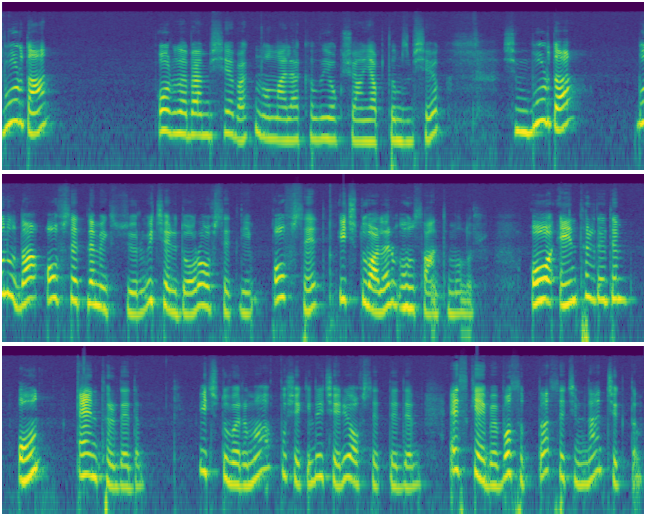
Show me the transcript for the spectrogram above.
Buradan orada ben bir şeye baktım. Onunla alakalı yok şu an yaptığımız bir şey yok. Şimdi burada bunu da offsetlemek istiyorum. İçeri doğru offsetleyeyim. Offset iç duvarlarım 10 santim olur. O enter dedim. 10 enter dedim. İç duvarımı bu şekilde içeriye offsetledim. Escape'e basıp da seçimden çıktım.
